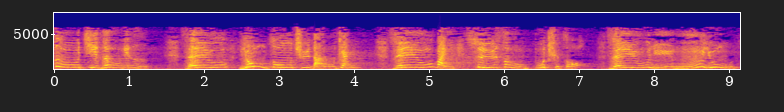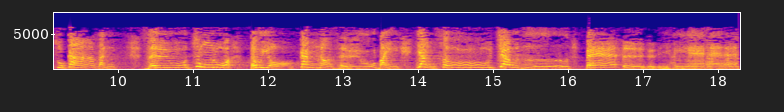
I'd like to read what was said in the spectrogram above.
术接走的是。任务勇中去刀将，人物为随手不去做，人物女无勇做干人，人物中落都要干那人物为养手就是百娘。哎，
